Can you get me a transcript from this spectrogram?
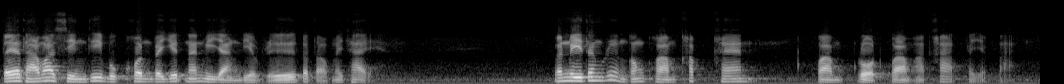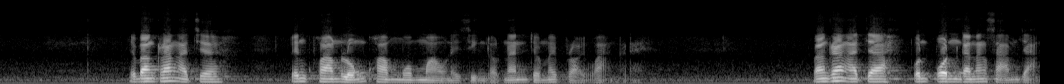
แต่ถามว่าสิ่งที่บุคคลไปยึดนั้นมีอย่างเดียวหรือก็ตอบไม่ใช่ มันมีทั้งเรื่องของความคับแค้น ความโกรธความอาฆาตพยาบาทแต่บางครั้งอาจจะเป็นความหลงความมัวเมาในสิ่งเหล่านั้นจนไม่ปล่อยวางก็ได้ บางครั้งอาจจะปนปนกันทั้งสามอย่าง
